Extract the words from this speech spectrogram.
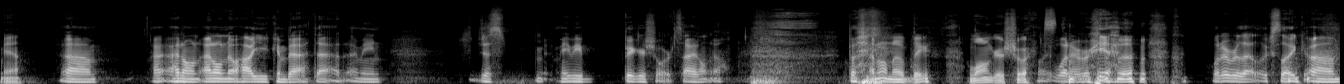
Yeah. um I, I don't i don't know how you combat that i mean just m- maybe bigger shorts i don't know But I don't know. Big, longer shorts. Like, whatever yeah whatever that looks like um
